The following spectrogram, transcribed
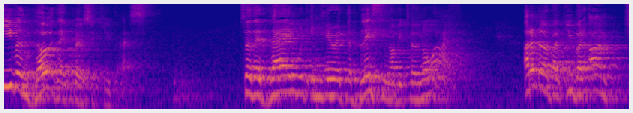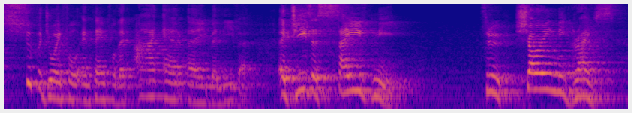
even though they persecute us, so that they would inherit the blessing of eternal life. I don't know about you, but I'm super joyful and thankful that I am a believer. Jesus saved me through showing me grace,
